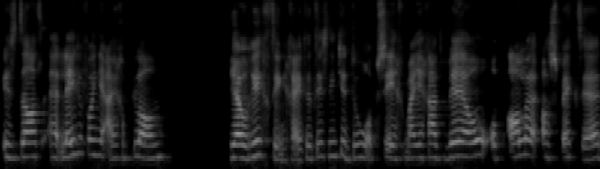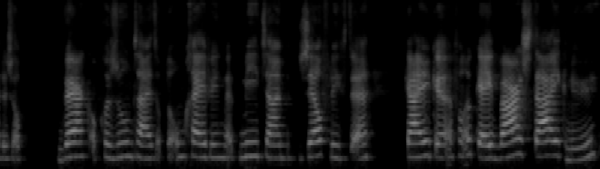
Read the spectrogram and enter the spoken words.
is dat het leven van je eigen plan jouw richting geeft. Het is niet je doel op zich, maar je gaat wel op alle aspecten, dus op werk, op gezondheid, op de omgeving, met me-time, zelfliefde, kijken van oké, waar sta ik nu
